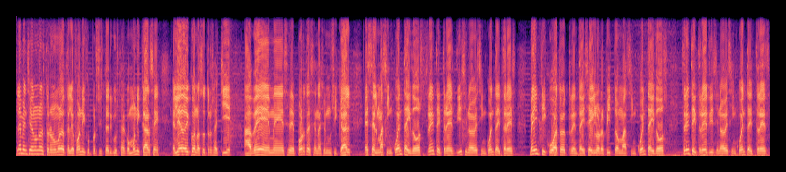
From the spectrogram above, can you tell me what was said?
le menciono nuestro número telefónico por si usted gusta comunicarse. El día de hoy con nosotros aquí a BMS Deportes en Nación Musical es el más 52 33 19 53 24 36, lo repito, más 52 33 19 53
